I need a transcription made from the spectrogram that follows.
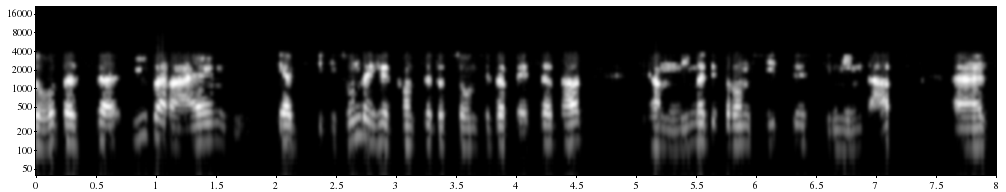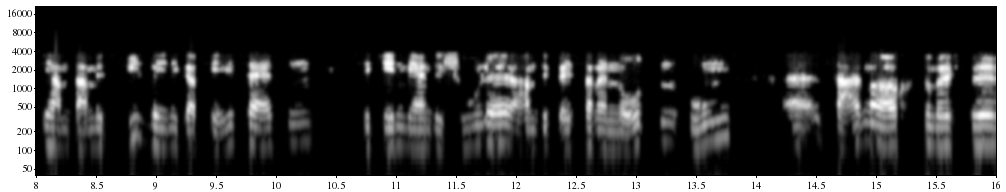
so, dass äh, überall ja, die gesundheitliche Konstitution sich verbessert hat. Mehr die Bronchitis, die nimmt ab. Äh, sie haben damit viel weniger Fehlzeiten. Sie gehen mehr in die Schule, haben die besseren Noten und äh, sagen auch zum Beispiel,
